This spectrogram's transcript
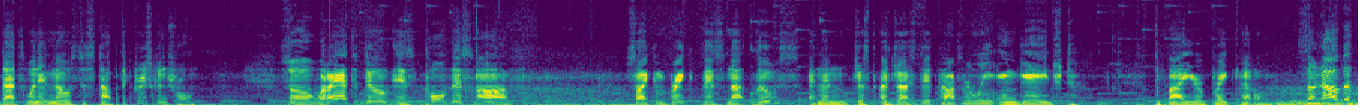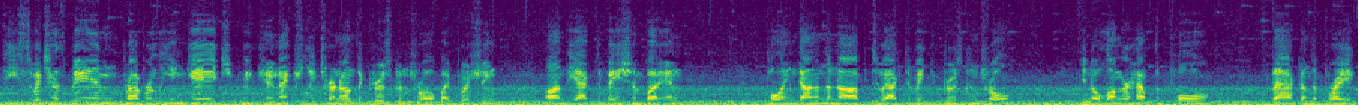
that's when it knows to stop the cruise control. So what I had to do is pull this off so I can break this nut loose and then just adjust it properly engaged by your brake pedal. So now that the switch has been properly engaged, we can actually turn on the cruise control by pushing on the activation button, pulling down on the knob to activate the cruise control. You no longer have to pull back on the brake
